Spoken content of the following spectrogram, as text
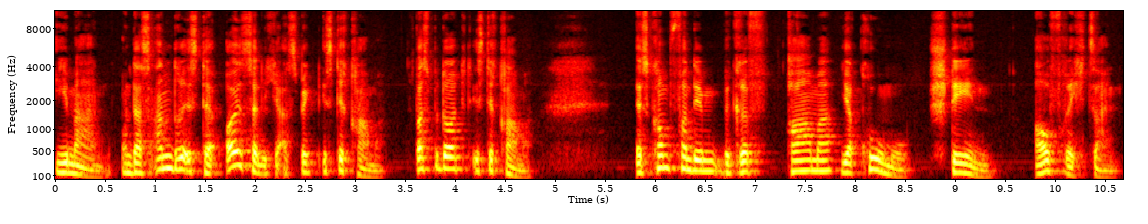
Iman, und das andere ist der äußerliche Aspekt, Istiqama. Was bedeutet Istiqama? Es kommt von dem Begriff Qama Yakumu, stehen, aufrecht sein.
